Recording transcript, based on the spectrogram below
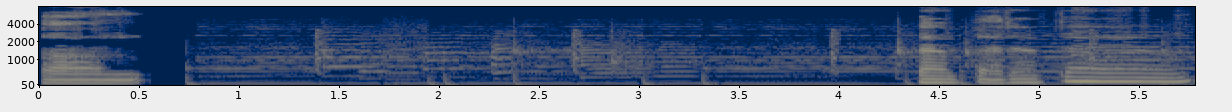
Um Bum.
